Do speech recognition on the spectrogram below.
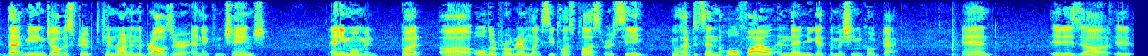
that meaning JavaScript can run in the browser and it can change any moment. But uh, older program like C++ or C, you'll have to send the whole file and then you get the machine code back. And it is uh, it,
